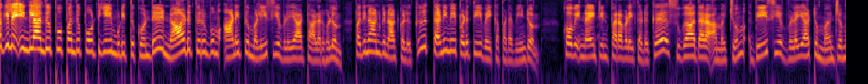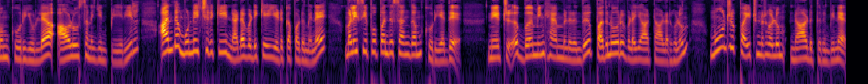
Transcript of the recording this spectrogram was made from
அகில இங்கிலாந்து பூப்பந்து போட்டியை முடித்துக்கொண்டு நாடு திரும்பும் அனைத்து மலேசிய விளையாட்டாளர்களும் பதினான்கு நாட்களுக்கு தனிமைப்படுத்தி வைக்கப்பட வேண்டும். கோவிட் நைன்டீன் பரவலை தடுக்க சுகாதார அமைச்சும் தேசிய விளையாட்டு மன்றமும் கூறியுள்ள ஆலோசனையின் பேரில் அந்த முன்னெச்சரிக்கை நடவடிக்கை எடுக்கப்படும் என மலேசிய பூப்பந்து சங்கம் கூறியது. நேற்று பர்மிங்ஹாமிலிருந்து பதினோரு விளையாட்டாளர்களும் மூன்று பயிற்றுநர்களும் நாடு திரும்பினர்.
